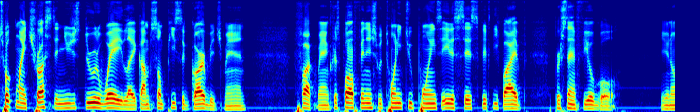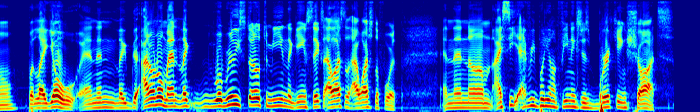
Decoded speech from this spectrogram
took my trust and you just threw it away like I'm some piece of garbage, man fuck, man. Chris Paul finished with 22 points, 8 assists, 55% field goal. You know? But like, yo, and then like I don't know, man. Like what really stood out to me in the game 6, I watched I watched the fourth. And then um I see everybody on Phoenix just breaking shots.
